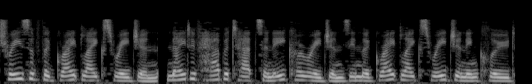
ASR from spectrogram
Trees of the Great Lakes region. Native habitats and ecoregions in the Great Lakes region include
